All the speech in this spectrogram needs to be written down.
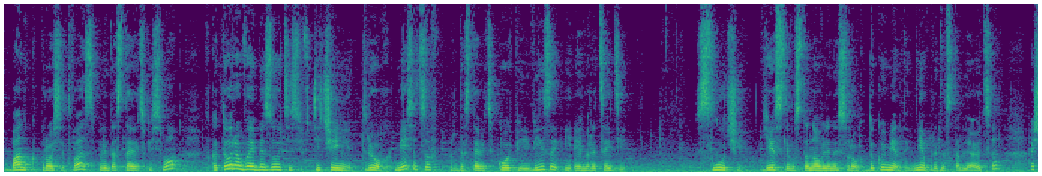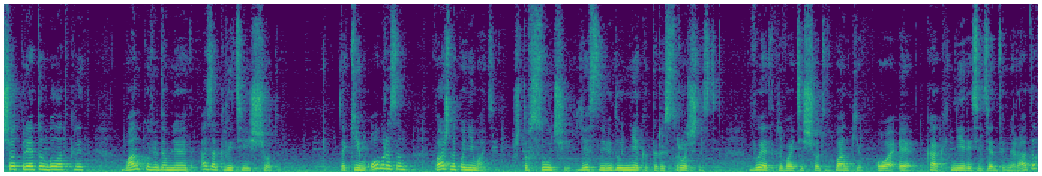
банк просит вас предоставить письмо, в котором вы обязуетесь в течение трех месяцев предоставить копии визы и Emirates ID. В случае, если в установленный срок документы не предоставляются, а счет при этом был открыт, банк уведомляет о закрытии счета. Таким образом, Важно понимать, что в случае, если ввиду некоторой срочности вы открываете счет в банке ОАЭ как нерезидент Эмиратов,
